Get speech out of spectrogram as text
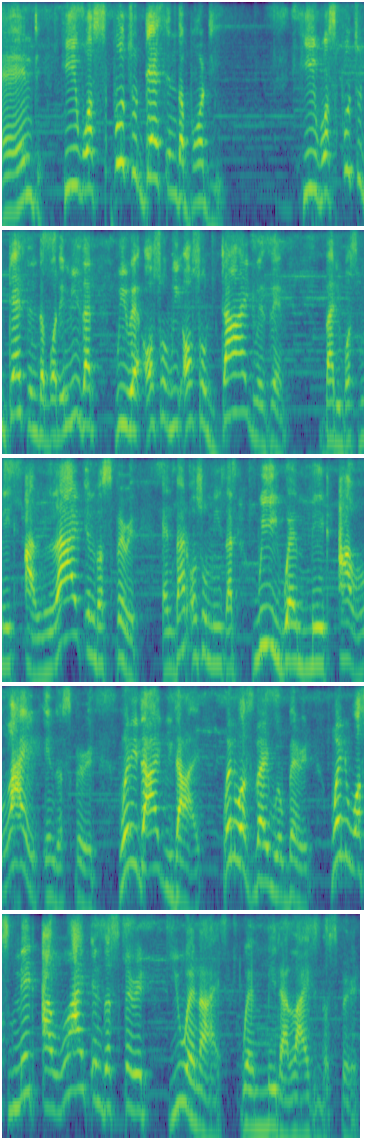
And he was put to death in the body he was put to death in the body. It means that we were also we also died with him, but he was made alive in the spirit. And that also means that we were made alive in the spirit. When he died, we died. When he was buried, we were buried. When he was made alive in the spirit, you and I were made alive in the spirit.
